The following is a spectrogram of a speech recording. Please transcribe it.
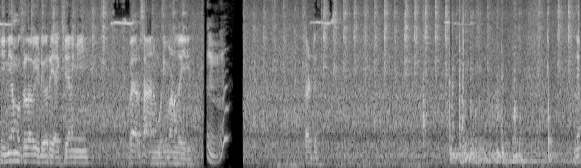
ഇനി നമുക്കുള്ള വീഡിയോ റിയാക്ട് ചെയ്യണമെങ്കിൽ വേറെ സാധനം കൂടി വേണം കയ്യിൽ ഞാൻ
